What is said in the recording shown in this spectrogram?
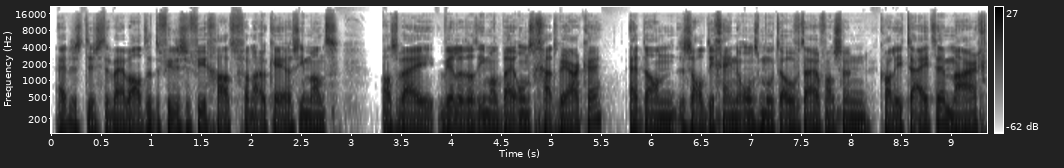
Hè, dus, dus we hebben altijd de filosofie gehad van oké, als iemand, als wij willen dat iemand bij ons gaat werken, hè, dan zal diegene ons moeten overtuigen van zijn kwaliteiten. Maar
